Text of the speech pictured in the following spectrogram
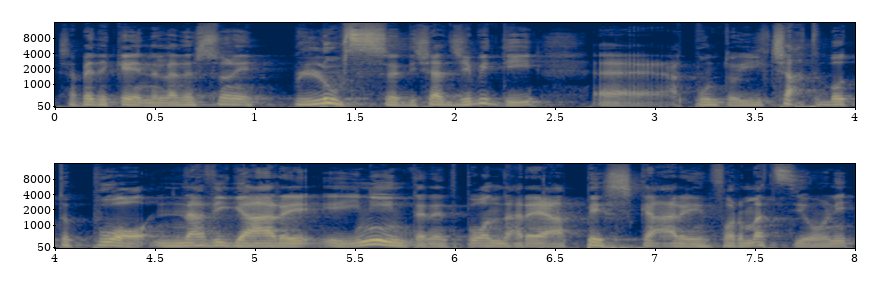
Sapete che nella versione plus di ChatGPT, eh, appunto, il chatbot può navigare in internet, può andare a pescare informazioni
